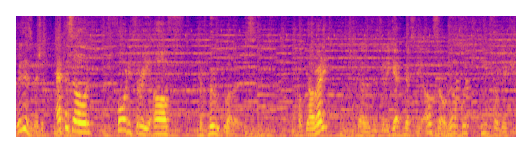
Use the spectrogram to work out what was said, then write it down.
This is mission. Episode 43 of the Moon Dwellers. Hope y'all ready? Because it's gonna get messy. Also, real quick, team formation.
